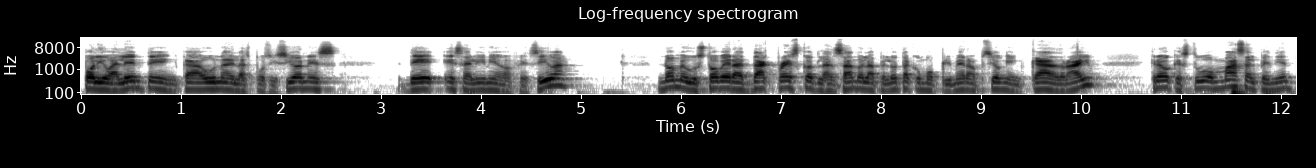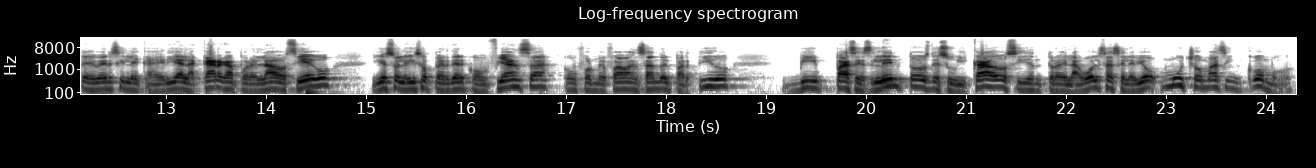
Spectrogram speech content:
polivalente en cada una de las posiciones de esa línea ofensiva. No me gustó ver a Dak Prescott lanzando la pelota como primera opción en cada drive. Creo que estuvo más al pendiente de ver si le caería la carga por el lado ciego y eso le hizo perder confianza conforme fue avanzando el partido. Vi pases lentos, desubicados y dentro de la bolsa se le vio mucho más incómodo.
